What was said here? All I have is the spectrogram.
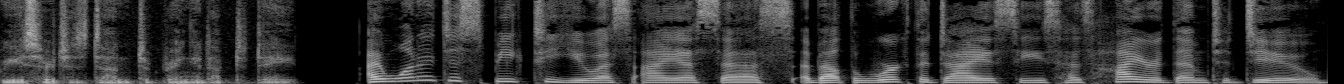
research is done to bring it up to date. I wanted to speak to USISS about the work the diocese has hired them to do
